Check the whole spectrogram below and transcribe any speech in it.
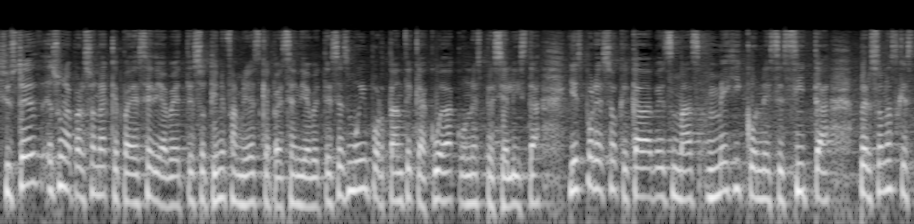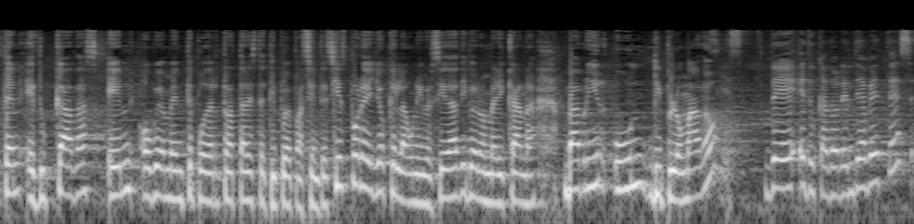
Si usted es una persona que padece diabetes o tiene familiares que padecen diabetes, es muy importante que acuda con un especialista y es por eso que cada vez más México necesita personas que estén educadas en obviamente poder tratar este tipo de pacientes. Y es por ello que la Universidad Iberoamericana va a abrir un diplomado de educador en diabetes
